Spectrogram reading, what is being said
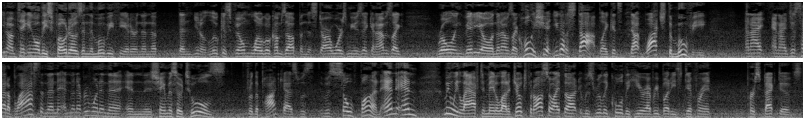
you know, I'm taking all these photos in the movie theater, and then the then you know Lucasfilm logo comes up and the Star Wars music, and I was like rolling video, and then I was like, holy shit, you got to stop! Like it's not watch the movie and I and I just had a blast, and then and then everyone in the in the Seamus O'Toole's for the podcast was it was so fun, and and I mean we laughed and made a lot of jokes, but also I thought it was really cool to hear everybody's different perspectives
